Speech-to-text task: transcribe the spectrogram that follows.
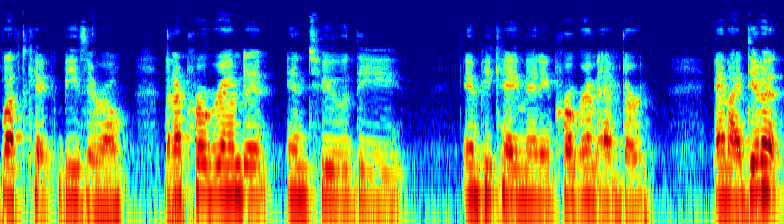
left kick, B0. Then I programmed it into the MPK Mini program editor. And I did it,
